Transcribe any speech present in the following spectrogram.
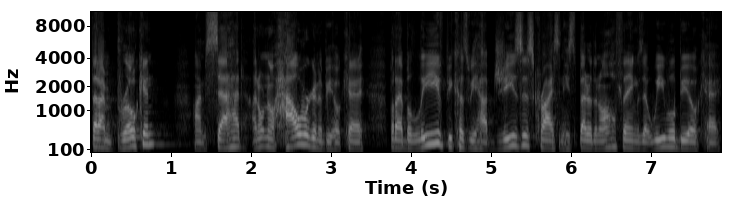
That I'm broken, I'm sad, I don't know how we're going to be okay, but I believe because we have Jesus Christ and he's better than all things that we will be okay.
